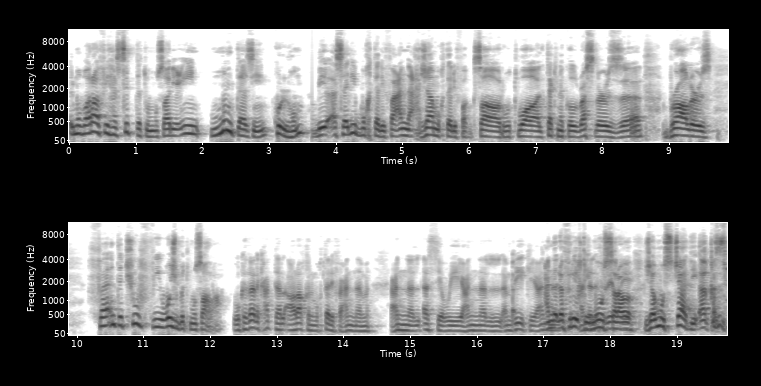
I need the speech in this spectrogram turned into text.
المباراة فيها ستة مصارعين ممتازين كلهم بأساليب مختلفة عندنا أحجام مختلفة قصار وطوال technical wrestlers brawlers فأنت تشوف في وجبة مصارعة. وكذلك حتى الأعراق المختلفة عندنا عندنا الأسيوي عندنا الأمريكي عندنا عندنا الأفريقي عندنا موس. جاموس تشادي آه قصدي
